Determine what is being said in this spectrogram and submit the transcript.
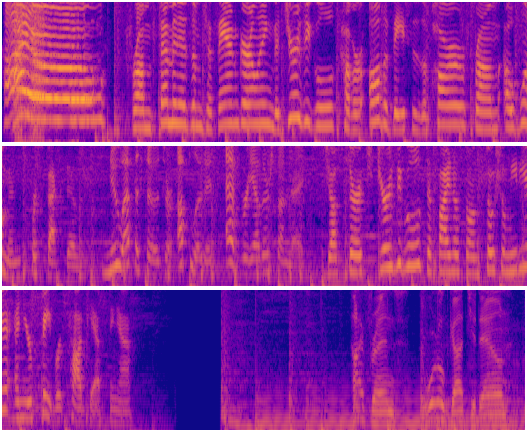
Hi! From feminism to fangirling, the Jersey Ghouls cover all the bases of horror from a woman's perspective. New episodes are uploaded every other Sunday. Just search Jersey Ghouls to find us on social media and your favorite podcasting app. Hi, friends. The world got you down.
